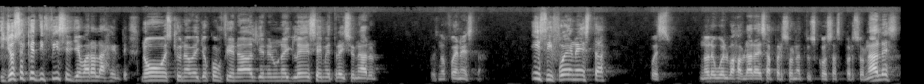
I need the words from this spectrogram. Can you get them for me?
Y yo sé que es difícil llevar a la gente. No, es que una vez yo confié en alguien en una iglesia y me traicionaron. Pues no fue en esta. Y si fue en esta, pues no le vuelvas a hablar a esa persona tus cosas personales,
